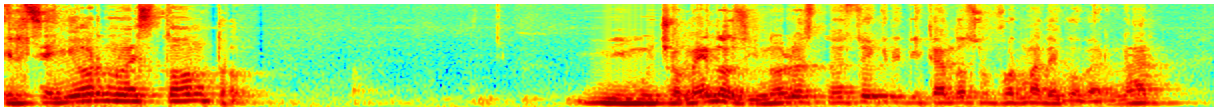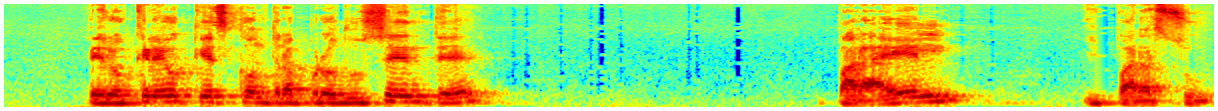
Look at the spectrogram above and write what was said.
El señor no es tonto, ni mucho menos, y no, lo, no estoy criticando su forma de gobernar, pero creo que es contraproducente para él y para su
